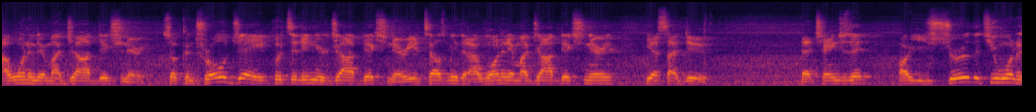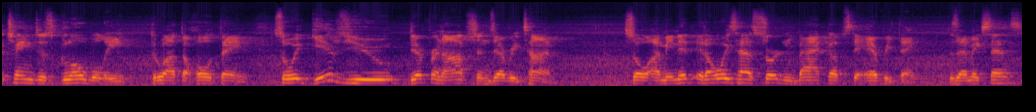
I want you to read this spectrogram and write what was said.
I want it in my job dictionary. So Control J puts it in your job dictionary. It tells me that I want it in my job dictionary. Yes, I do. That changes it. Are you sure that you want to change this globally throughout the whole thing? So it gives you different options every time. So, I mean, it, it always has certain backups to everything. Does that make sense?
